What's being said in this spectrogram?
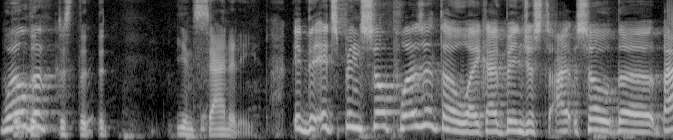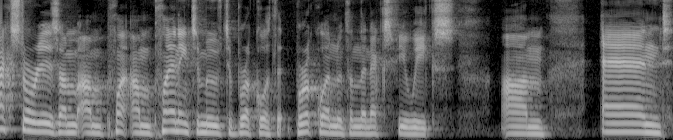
Well, the, the, just the, the the insanity. It, it's been so pleasant though. Like I've been just I, so the backstory is I'm I'm pl- I'm planning to move to Brooklyn Brooklyn within the next few weeks, um, and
